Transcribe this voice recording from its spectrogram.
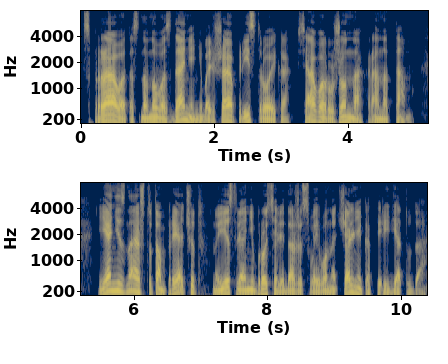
«Справа от основного здания небольшая пристройка. Вся вооруженная охрана там. Я не знаю, что там прячут, но если они бросили даже своего начальника, перейдя туда,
